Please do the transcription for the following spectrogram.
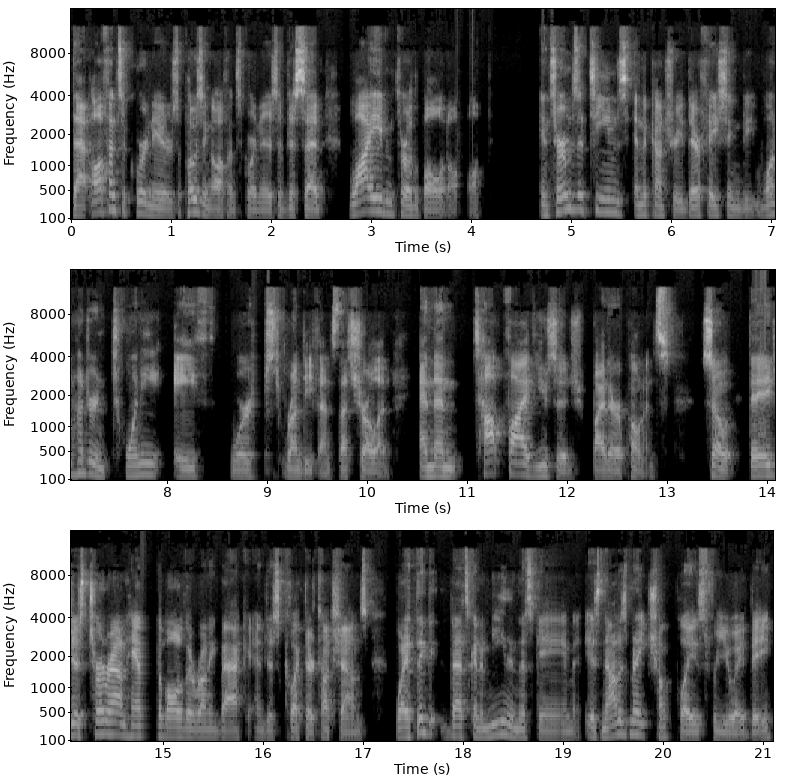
that offensive coordinators, opposing offensive coordinators, have just said, why even throw the ball at all? In terms of teams in the country, they're facing the 128th worst run defense. That's Charlotte. And then top five usage by their opponents. So they just turn around, hand the ball to their running back, and just collect their touchdowns. What I think that's going to mean in this game is not as many chunk plays for UAB.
